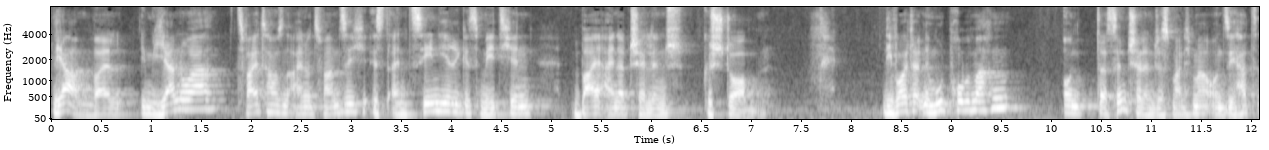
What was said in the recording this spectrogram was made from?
Ja, weil im Januar 2021 ist ein zehnjähriges Mädchen bei einer Challenge gestorben. Die wollte halt eine Mutprobe machen und das sind Challenges manchmal und sie hat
